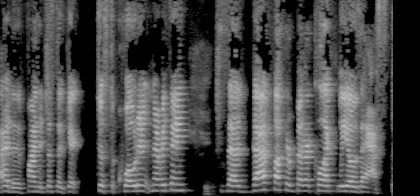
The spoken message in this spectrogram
I had to find it just to get just to quote it and everything. She said that fucker better collect Leo's ass.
